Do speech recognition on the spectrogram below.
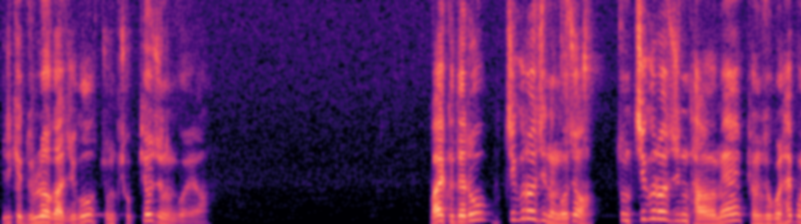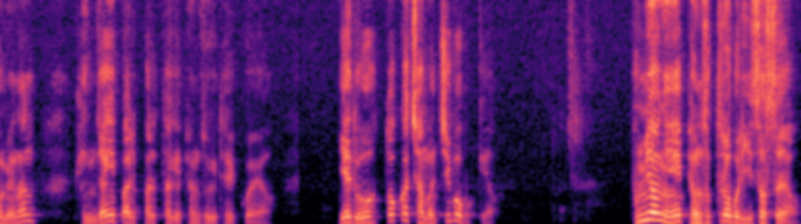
이렇게 눌러가지고 좀 좁혀주는 거예요. 말 그대로 찌그러지는 거죠. 좀 찌그러진 다음에 변속을 해보면은 굉장히 빠릿빠릿하게 변속이 될 거예요. 얘도 똑같이 한번 찝어 볼게요. 분명히 변속 트러블이 있었어요.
